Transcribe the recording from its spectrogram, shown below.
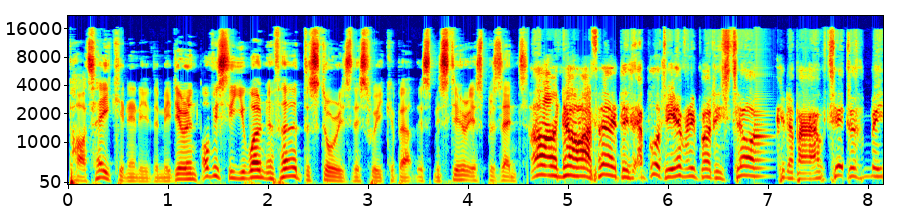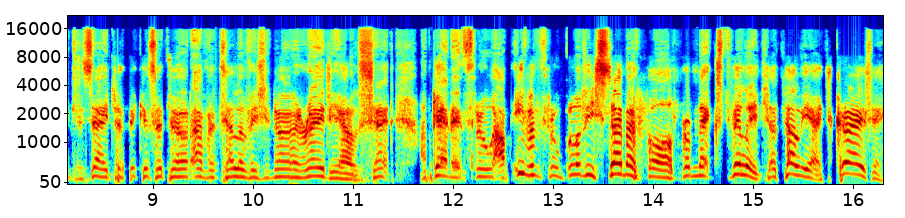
partake in any of the media. And obviously, you won't have heard the stories this week about this mysterious presenter. Oh, no, I've heard this. Bloody everybody's talking about it. Doesn't mean to say just because I don't have a television or a radio set, I'm getting it through, I'm even through bloody semaphore from Next Village. I tell you, it's crazy.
